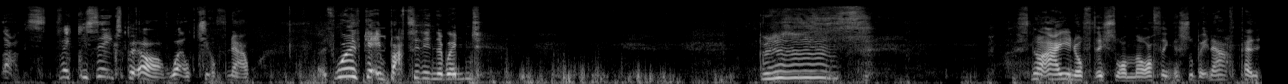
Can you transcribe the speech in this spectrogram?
that's Vicky Six, but oh, well chuffed now. It's worth getting battered in the wind. It's not high enough this one though, I think this will be an half penny.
